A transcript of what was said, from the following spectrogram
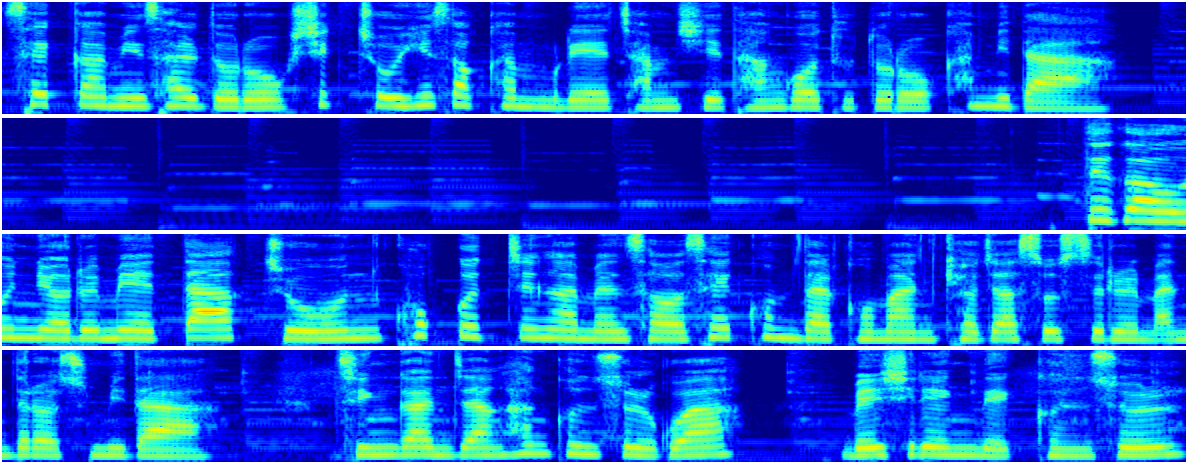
색감이 살도록 식초 희석한 물에 잠시 담궈 두도록 합니다. 뜨거운 여름에 딱 좋은 코끝증하면서 새콤달콤한 겨자 소스를 만들어 줍니다. 진간장 한 큰술과 매실액 4큰술,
